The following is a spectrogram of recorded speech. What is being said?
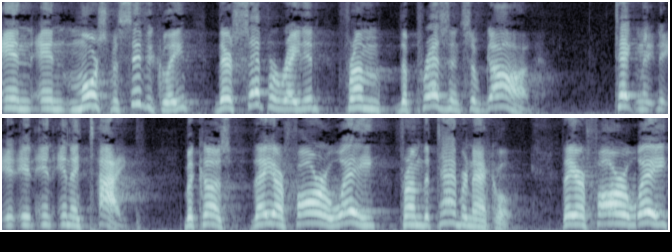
and, and more specifically, they're separated from the presence of God, technically, in, in, in a type, because they are far away from the tabernacle. They are far away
